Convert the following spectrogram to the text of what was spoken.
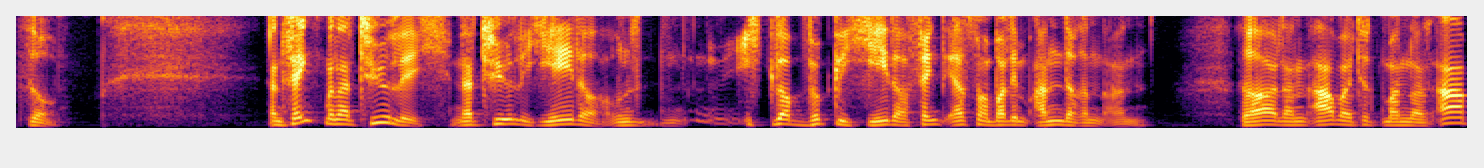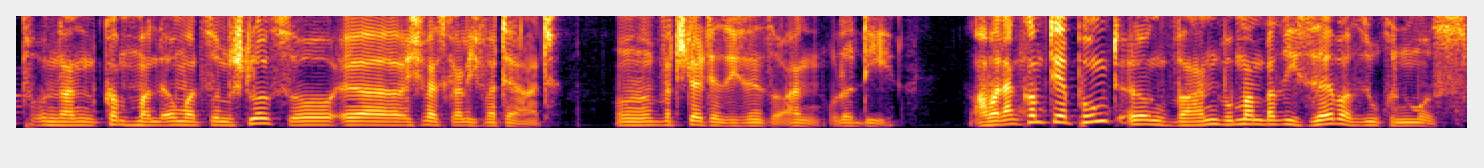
So dann fängt man natürlich, natürlich jeder, und ich glaube wirklich jeder, fängt erstmal bei dem anderen an. So, dann arbeitet man das ab und dann kommt man irgendwann zum Schluss, so, äh, ich weiß gar nicht, was der hat. Und was stellt er sich denn so an? Oder die? Aber dann kommt der Punkt irgendwann, wo man bei sich selber suchen muss.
